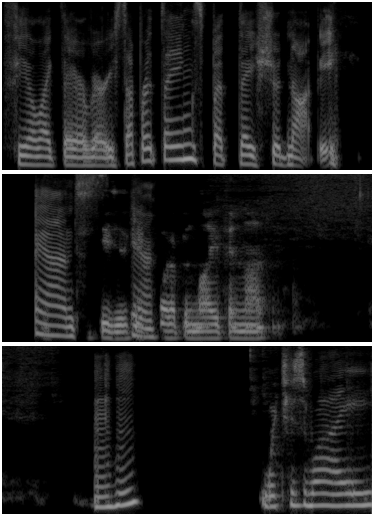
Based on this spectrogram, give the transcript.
feel like they are very separate things, but they should not be. And it's easy to get yeah. caught up in life and not. Mm-hmm. Which is why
